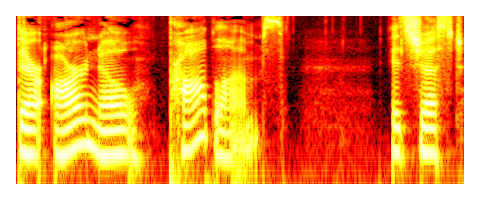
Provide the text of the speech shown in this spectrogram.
there are no problems. It's just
